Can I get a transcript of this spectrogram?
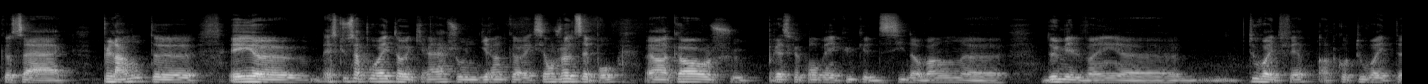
que ça plante. et est-ce que ça pourrait être un crash ou une grande correction? Je ne sais pas. encore, je suis presque convaincu que d'ici novembre 2020, tout va être fait. En tout cas, tout va être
